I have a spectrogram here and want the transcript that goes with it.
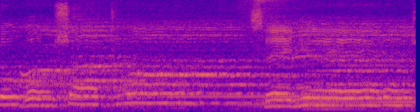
Louange à toi, Seigneur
